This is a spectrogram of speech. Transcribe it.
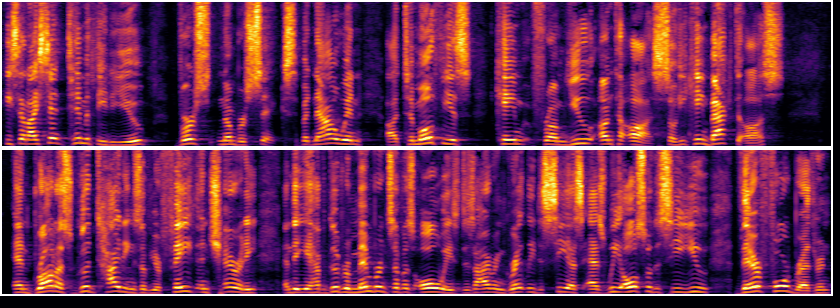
he said, I sent Timothy to you, verse number six. But now, when uh, Timotheus came from you unto us, so he came back to us and brought us good tidings of your faith and charity, and that you have good remembrance of us always, desiring greatly to see us, as we also to see you. Therefore, brethren,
